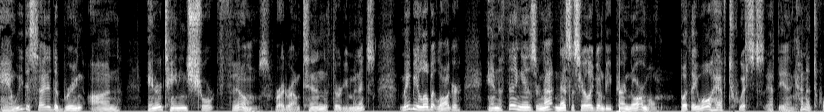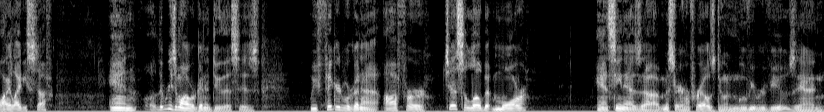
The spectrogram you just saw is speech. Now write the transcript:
And we decided to bring on entertaining short films, right around 10 to 30 minutes, maybe a little bit longer. And the thing is, they're not necessarily going to be paranormal, but they will have twists at the end, kind of twilighty stuff. And the reason why we're going to do this is we figured we're going to offer just a little bit more. And seeing as uh, Mr. Aaron Frale is doing movie reviews and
